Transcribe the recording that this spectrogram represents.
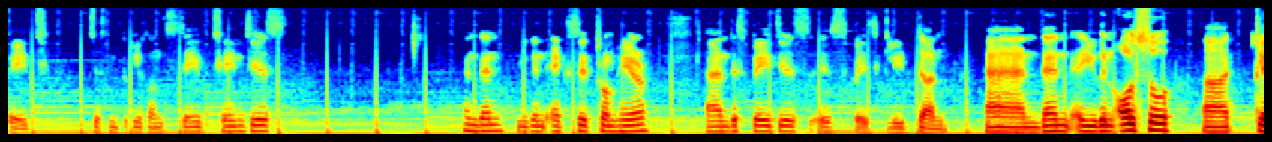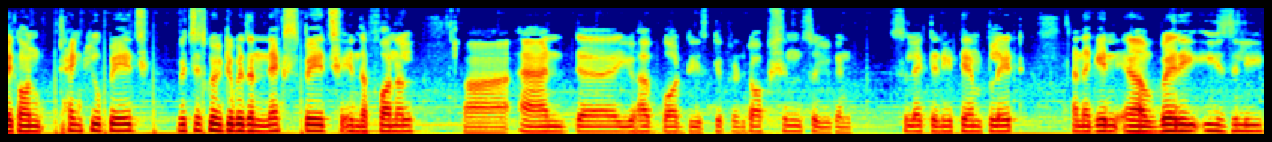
page. Just need to click on save changes. And then you can exit from here. And this page is is basically done. And then you can also uh, click on thank you page which is going to be the next page in the funnel. Uh, and uh, you have got these different options. So you can select any template. And again uh, very easily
